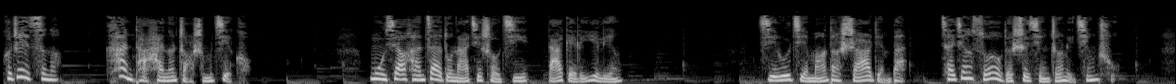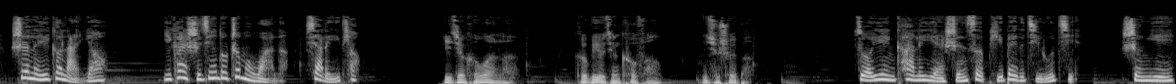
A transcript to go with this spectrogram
可这次呢？看他还能找什么借口？穆萧寒再度拿起手机打给了易灵。季如锦忙到十二点半，才将所有的事情整理清楚，伸了一个懒腰，一看时间都这么晚了，吓了一跳。已经很晚了，隔壁有间客房，你去睡吧。左印看了一眼神色疲惫的季如锦，声音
